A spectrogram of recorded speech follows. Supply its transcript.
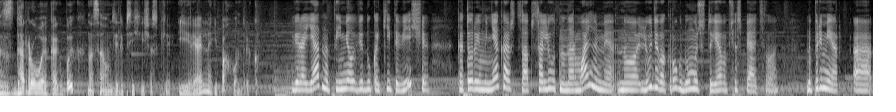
здоровая как бык, на самом деле, психически, и реально ипохондрик? Вероятно, ты имел в виду какие-то вещи, которые мне кажутся абсолютно нормальными, но люди вокруг думают, что я вообще спятила. Например, а,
